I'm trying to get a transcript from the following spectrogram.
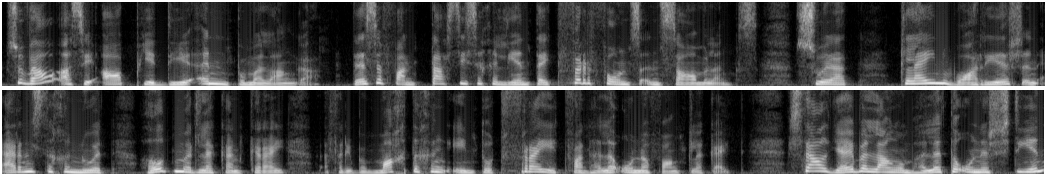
sowel as die APD in Mpumalanga. Dis 'n fantastiese geleentheid vir fondsinsamelings sodat klein warriors in ernstige nood hulpmiddels kan kry vir die bemagtiging en tot vryheid van hulle onafhanklikheid. Stel jy belang om hulle te ondersteun?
